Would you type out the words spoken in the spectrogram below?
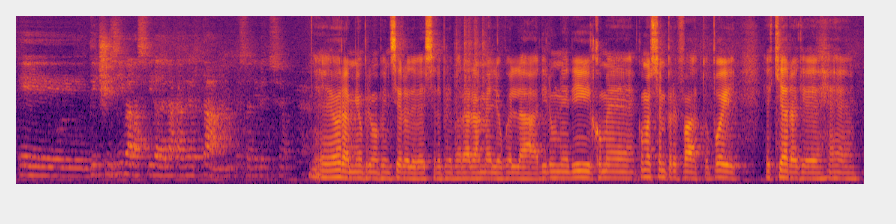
e decisiva la sfida della Casertana in questa direzione? E ora il mio primo pensiero deve essere preparare al meglio quella di lunedì come, come ho sempre fatto, poi è chiaro che... Eh,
